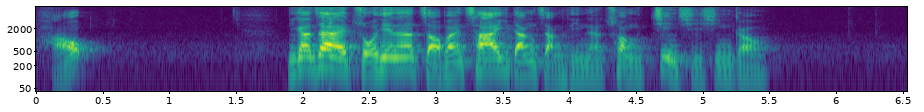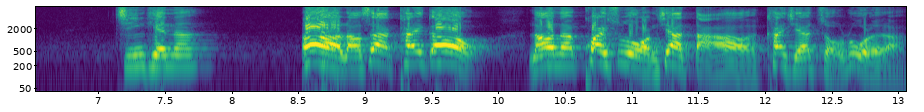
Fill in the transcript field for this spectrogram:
好，你看在昨天呢早盘差一档涨停呢，创近期新高。今天呢，啊，老啊，开高。然后呢，快速的往下打啊，看起来走弱了啦，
